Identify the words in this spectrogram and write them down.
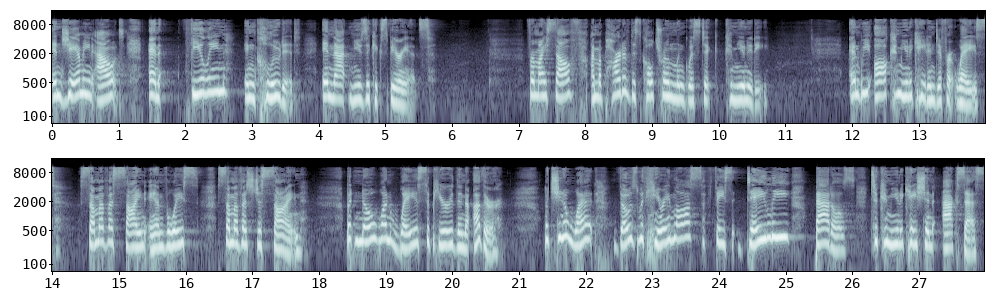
and jamming out and feeling included in that music experience. For myself, I'm a part of this cultural and linguistic community. And we all communicate in different ways. Some of us sign and voice, some of us just sign. But no one way is superior than the other. But you know what? Those with hearing loss face daily battles to communication access,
